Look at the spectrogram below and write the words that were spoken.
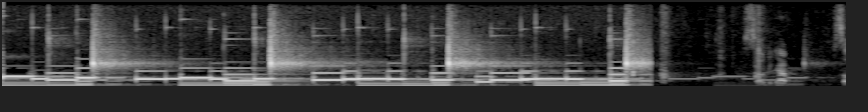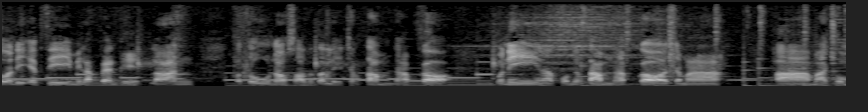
สวัสดีครับ สวัสดี FC มิตรรักแฟนเพจร้านประตูน้องสาวสแตนเลสช่างตั้มนะครับ ก็วันนี้นะครับผมช่างตั้มนะครับก็จะมาพามาชม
